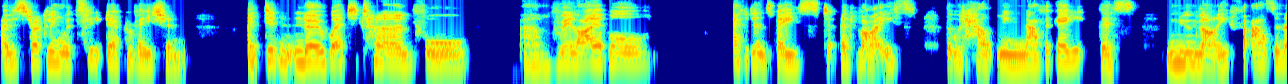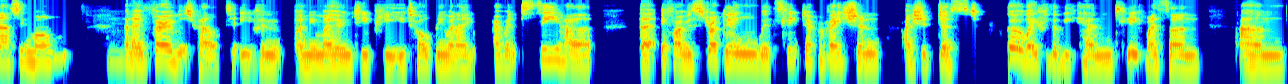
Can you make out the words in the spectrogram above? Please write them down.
I was struggling with sleep deprivation, I didn't know where to turn for um, reliable, evidence based advice that would help me navigate this new life as a nursing mom. Mm. And I very much felt, even, I mean, my own GP told me when I, I went to see her that if I was struggling with sleep deprivation, I should just go away for the weekend, leave my son. And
